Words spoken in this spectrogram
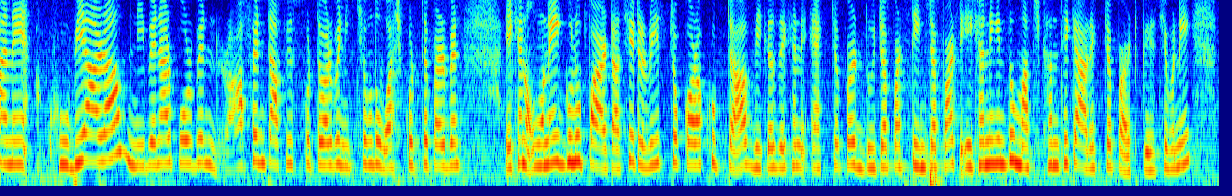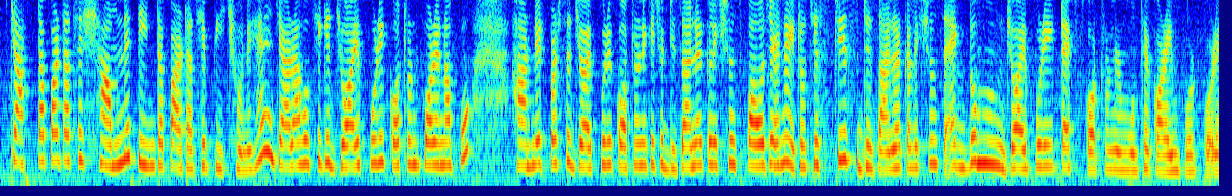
মানে খুবই আরাম। নিবেন আর পরবেন রাফ অ্যান্ড টাফ ইউজ করতে পারবেন, ইচ্ছে মতো ওয়াশ করতে পারবেন। এখানে অনেকগুলো পার্ট আছে, এটা রিস্টক করা খুব টাফ বিকজ এখানে একটা পার্ট দুইটা পার্ট তিনটা পার্ট এখানে কিন্তু মাঝখান থেকে আরেকটা পার্ট গেছে মানে চারটা পার্ট আছে সামনে, তিনটা পার্ট আছে পিছনে। হ্যাঁ যারা হচ্ছে কি জয়পুরি কটন পরেন আপু হান্ড্রেড পার্সেন্ট জয়পুরি কটনে কিছু ডিজাইনার কালেকশনস পাওয়া যায় না, এটা হচ্ছে স্টিচ ডিজাইনার কালেকশনস একদম জয়পুরি টাইপস কটনের মধ্যে করা ইম্পোর্ট করে।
